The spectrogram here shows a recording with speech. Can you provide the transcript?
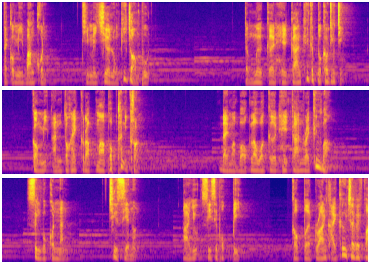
แต่ก็มีบางคนที่ไม่เชื่อหลวงพี่จอมพูด แต่เมื่อเกิดเหตุการณ์ขึ้นกับตัวเขาจริง ๆ ก็มีอันต้องให้กลับมาพบท่านอีกครั้ง ได้มาบอกเราว่าเกิดเหตุการณ์อะไรขึ้นบ้าง ซึ่งบุคคลนั้น ชื่อเสียนนท์อายุ 46 ปี เขาเปิดร้านขายเครื่องใช้ไฟฟ้า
